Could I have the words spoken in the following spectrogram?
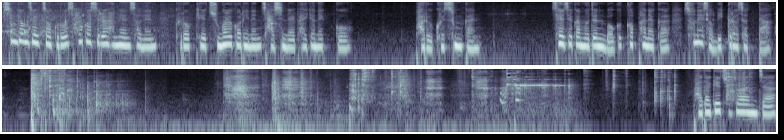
신경질적으로 설거지를 하면서는 그렇게 중얼거리는 자신을 발견했고 바로 그 순간 세제가 묻은 머그컵 하나가 손에서 미끄러졌다. 바닥에 주저앉아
